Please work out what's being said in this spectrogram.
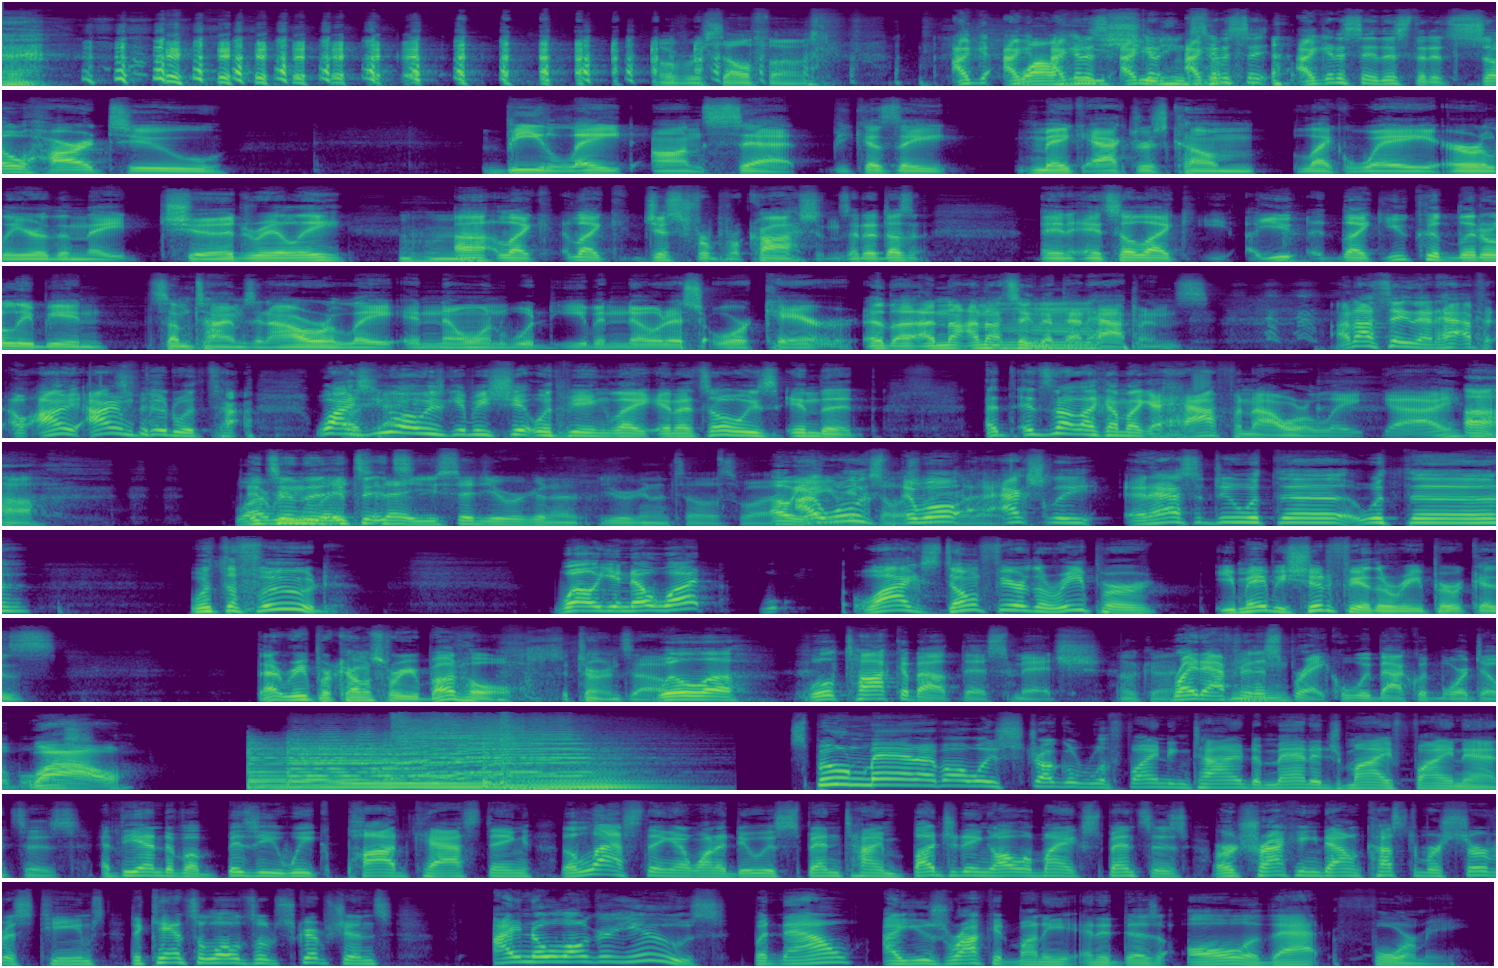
over cell phone. I, I, while I gotta, he's I gotta, shooting I gotta say, something I gotta say this that it's so hard to be late on set because they make actors come like way earlier than they should, really. Mhm. Uh, like, like just for precautions, and it doesn't. And and so like you like you could literally be in sometimes an hour late and no one would even notice or care. Uh, I'm not, I'm not saying that that Mm. happens. I'm not saying that happened. I I'm good with time. Why? Is you always give me shit with being late, and it's always in the. It's not like I'm like a half an hour late guy. Uh huh. Why It's in you the- late it's- today? it's- you said you were gonna you were gonna tell us why. Oh, yeah. I will. Ex- tell us well, actually, it has to do with the with the with the food. Well, you know what? Wags, don't fear the Reaper. You maybe should fear the Reaper because that Reaper comes for your butthole. It turns out. We'll uh we'll talk about this, Mitch. Okay. Right after this break, we'll be back with more Doughboys. wow. Spoon Man, I've always struggled with finding time to manage my finances. At the end of a busy week podcasting, the last thing I want to do is spend time budgeting all of my expenses or tracking down customer service teams to cancel old subscriptions I no longer use. But now I use Rocket Money and it does all of that for me.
